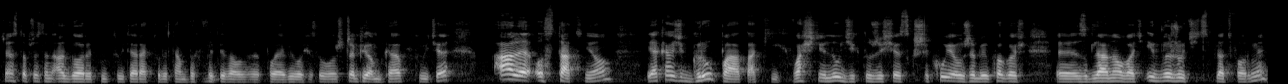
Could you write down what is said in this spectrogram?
często przez ten algorytm Twittera, który tam wychwytywał, że pojawiło się słowo szczepionka w Twitcie, ale ostatnio jakaś grupa takich właśnie ludzi, którzy się skrzykują, żeby kogoś e, zglanować i wyrzucić z platformy,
